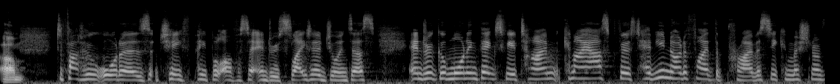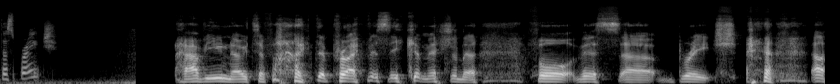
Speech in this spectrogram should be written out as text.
Um, Te Whatu Ora's Chief People Officer Andrew Slater joins us. Andrew, good morning. Thanks for your time. Can I ask first, have you notified the Privacy Commissioner of this breach? Have you notified the Privacy Commissioner for this uh, breach. uh,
